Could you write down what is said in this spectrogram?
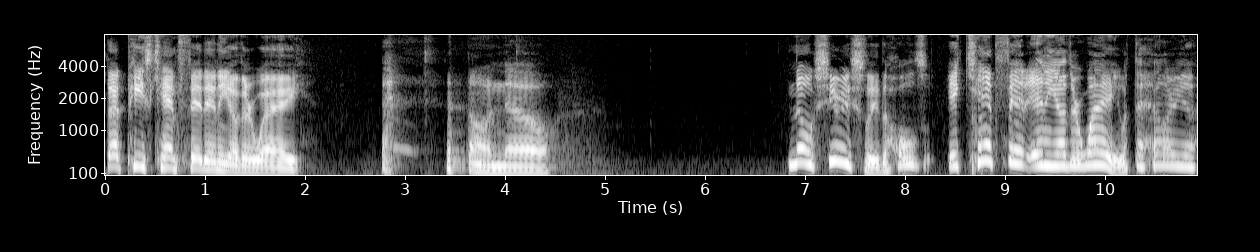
That piece can't fit any other way. Oh no. No, seriously, the holes. It can't fit any other way. What the hell are you?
